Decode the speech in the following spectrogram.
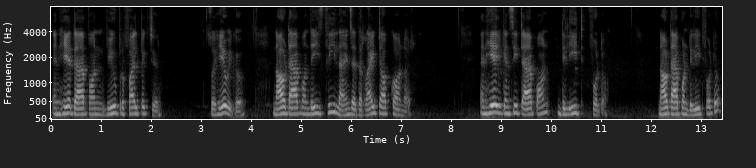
And here tap on view profile picture. So here we go now tap on these three lines at the right top corner. And here you can see tap on delete photo. Now tap on delete photo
